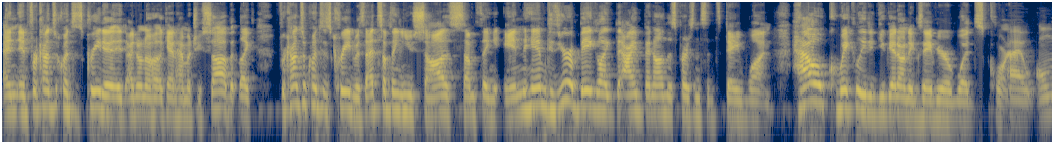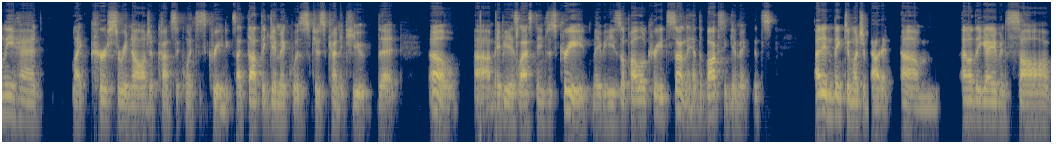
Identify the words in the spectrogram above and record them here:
And and for consequences creed it, i don't know again how much you saw but like for consequences creed was that something you saw something in him? Because you're a big like i've been on this person since day one. How quickly did you get on xavier woods corner? I only had like cursory knowledge of consequences creed because i thought the gimmick was just kind of cute that oh uh, maybe his last name is creed. Maybe he's apollo creed's son. They had the boxing gimmick. It's I didn't think too much about it. Um, I don't think I even saw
